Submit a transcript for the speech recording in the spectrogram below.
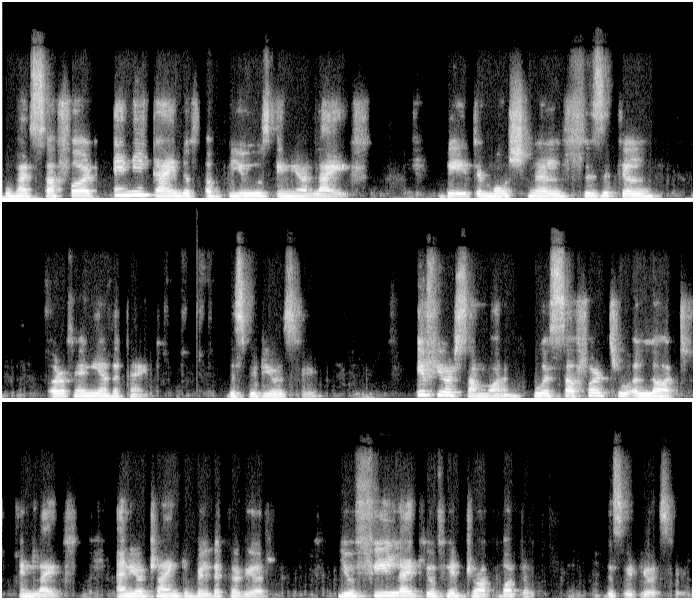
who has suffered any kind of abuse in your life, be it emotional, physical, or of any other kind, this video is for you. If you're someone who has suffered through a lot in life and you're trying to build a career, you feel like you've hit rock bottom this video is for you.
